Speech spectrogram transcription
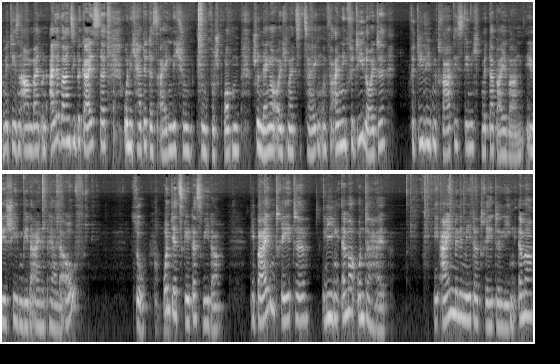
mit diesem Armband und alle waren sie begeistert und ich hatte das eigentlich schon, schon versprochen, schon länger euch mal zu zeigen und vor allen Dingen für die Leute, für die lieben Drahtis, die nicht mit dabei waren. Wir schieben wieder eine Perle auf. So, und jetzt geht das wieder. Die beiden Drähte liegen immer unterhalb. Die 1 mm Drähte liegen immer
